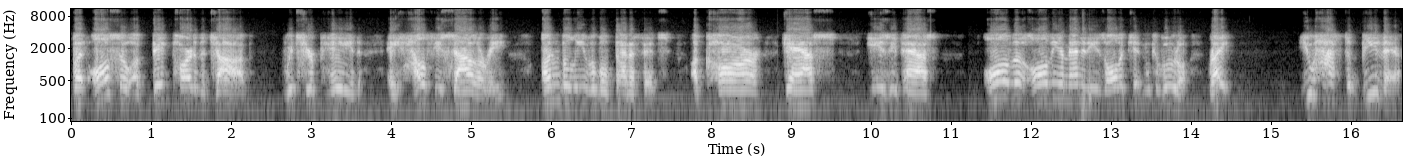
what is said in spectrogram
But also a big part of the job, which you're paid a healthy salary, unbelievable benefits, a car, gas, E-ZPass, all the all the amenities, all the kit and caboodle, right? You have to be there.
